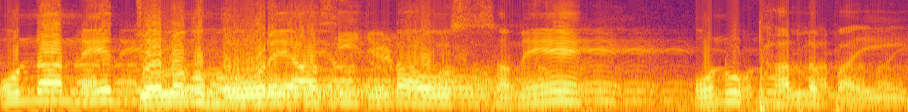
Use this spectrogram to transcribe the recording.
ਉਹਨਾਂ ਨੇ ਜ਼ੁਲਮ ਹੋ ਰਿਹਾ ਸੀ ਜਿਹੜਾ ਉਸ ਸਮੇਂ ਉਹਨੂੰ ਠੱਲ ਪਾਈ।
